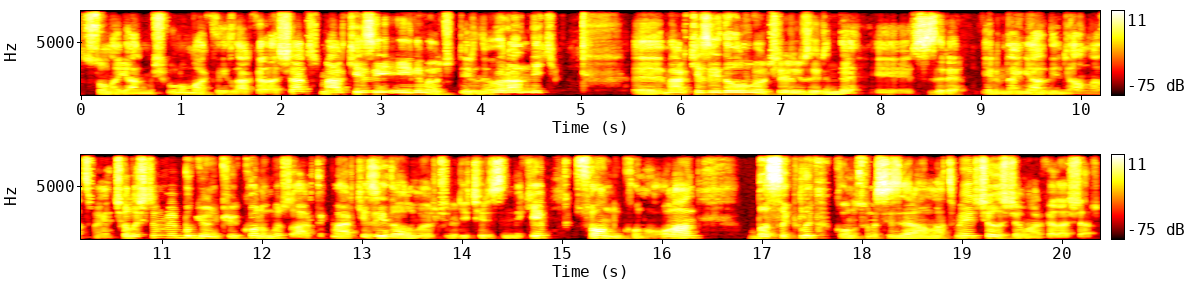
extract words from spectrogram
sona gelmiş bulunmaktayız arkadaşlar. Merkezi eğilim ölçütlerini öğrendik. E, merkezi dağılım ölçüleri üzerinde e, sizlere elimden geldiğince anlatmaya çalıştım ve bugünkü konumuz artık merkezi dağılım ölçüleri içerisindeki son konu olan basıklık konusunu sizlere anlatmaya çalışacağım arkadaşlar.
